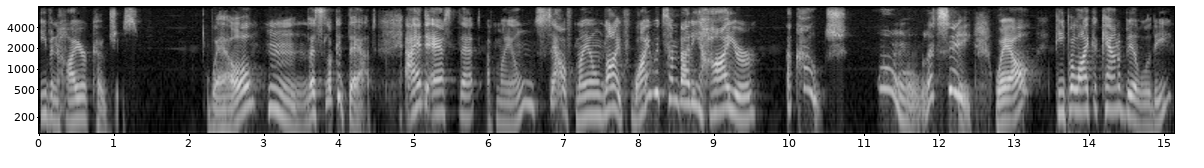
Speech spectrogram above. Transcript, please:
even hire coaches? Well, hmm, let's look at that. I had to ask that of my own self, my own life. Why would somebody hire a coach? Oh, let's see. Well, people like accountability,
